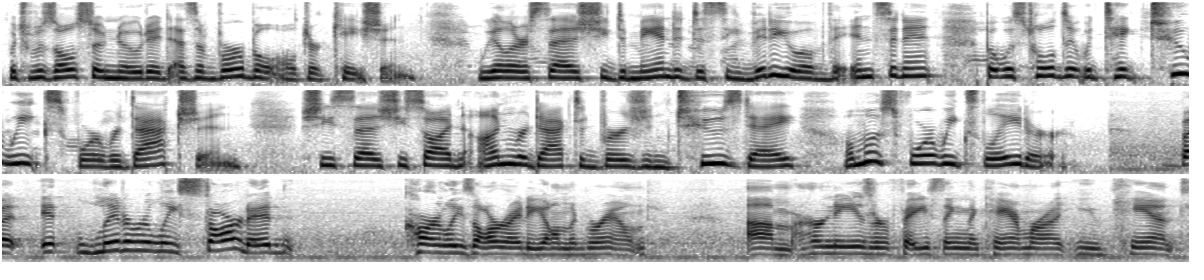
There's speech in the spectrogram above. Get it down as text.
which was also noted as a verbal altercation. Wheeler says she demanded to see video of the incident, but was told it would take two weeks for redaction. She says she saw an unredacted version Tuesday, almost four weeks later but it literally started, Carly's already on the ground. Um, her knees are facing the camera. You can't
